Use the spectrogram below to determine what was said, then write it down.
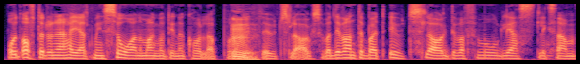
Och ofta då när det har hjälpt min son och man gått in och kollat på Mm. ett utslag. Så var- det var inte bara ett utslag, det var förmodligen liksom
